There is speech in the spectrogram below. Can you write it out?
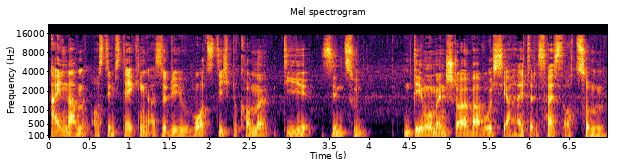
Einnahmen aus dem Staking, also die Rewards, die ich bekomme, die sind zu in dem Moment steuerbar, wo ich sie erhalte. Das heißt auch zum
